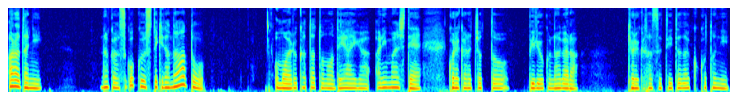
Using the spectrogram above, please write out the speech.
新たになんかすごく素敵だなと思える方との出会いがありまして、これからちょっと微力ながら協力させていただくことに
